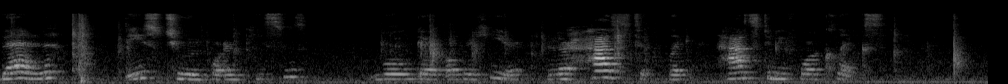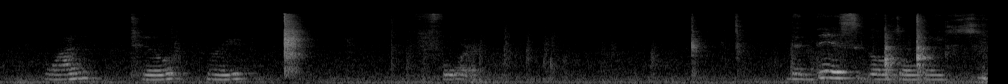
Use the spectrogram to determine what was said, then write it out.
Then these two important pieces will get over here. And there has to, like, has to be four clicks. One, two, three, four. Then this goes over here.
